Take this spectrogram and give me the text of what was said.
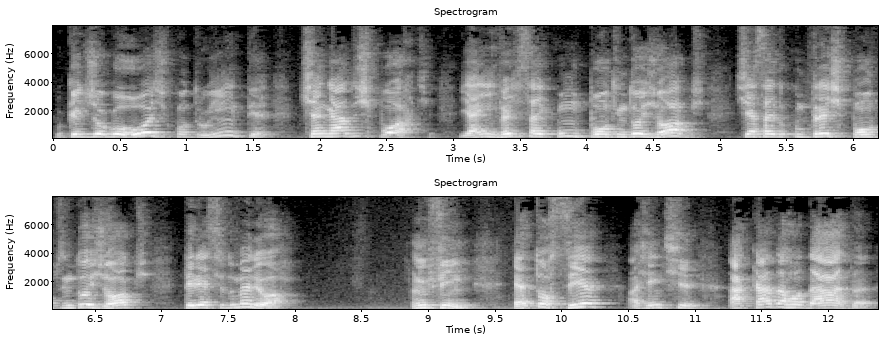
o que a gente jogou hoje contra o Inter, tinha ganhado o esporte. E aí, em vez de sair com um ponto em dois jogos, tinha saído com três pontos em dois jogos, teria sido melhor. Enfim, é torcer. A gente, a cada rodada,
